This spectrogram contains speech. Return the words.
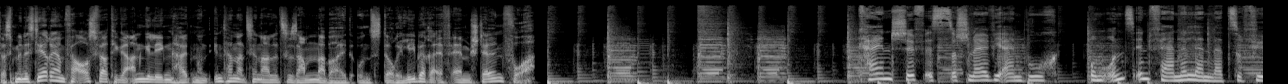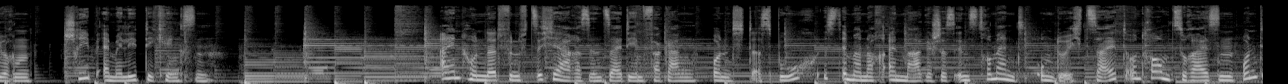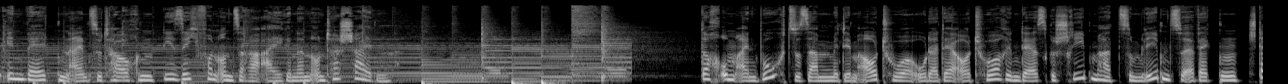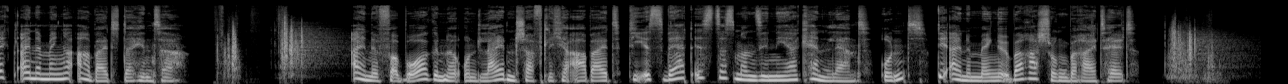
Das Ministerium für Auswärtige Angelegenheiten und internationale Zusammenarbeit und Storylibere FM stellen vor. Kein Schiff ist so schnell wie ein Buch, um uns in ferne Länder zu führen, schrieb Emily Dickinson. 150 Jahre sind seitdem vergangen und das Buch ist immer noch ein magisches Instrument, um durch Zeit und Raum zu reisen und in Welten einzutauchen, die sich von unserer eigenen unterscheiden. Doch um ein Buch zusammen mit dem Autor oder der Autorin, der es geschrieben hat, zum Leben zu erwecken, steckt eine Menge Arbeit dahinter. Eine verborgene und leidenschaftliche Arbeit, die es wert ist, dass man sie näher kennenlernt und die eine Menge Überraschungen bereithält.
